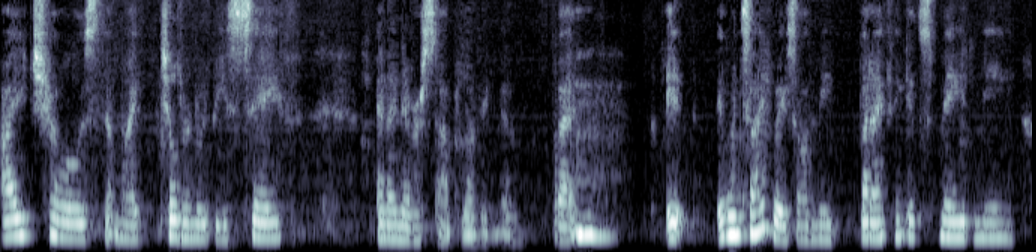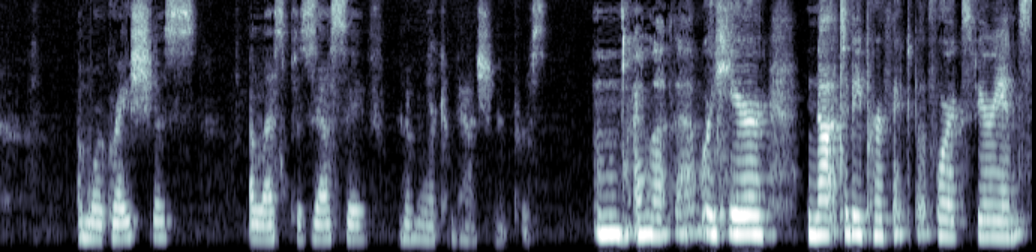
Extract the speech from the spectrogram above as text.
I chose that my children would be safe, and I never stopped loving them. But Mm. it it went sideways on me. But I think it's made me a more gracious, a less possessive, and a more compassionate person. Mm, I love that. We're here not to be perfect, but for experience.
